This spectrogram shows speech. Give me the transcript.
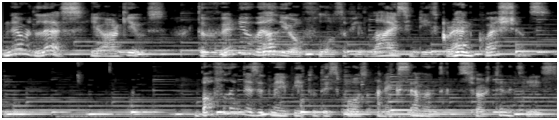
Nevertheless, he argues, the very value of philosophy lies in these grand questions. Baffling as it may be to dispose unexamined certainties,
